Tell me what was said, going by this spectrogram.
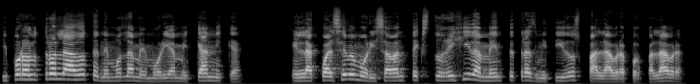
Y por otro lado tenemos la memoria mecánica, en la cual se memorizaban textos rígidamente transmitidos palabra por palabra.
